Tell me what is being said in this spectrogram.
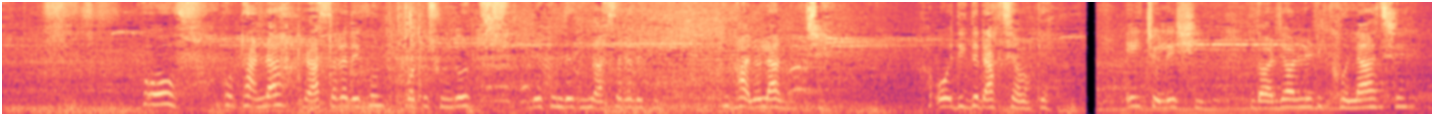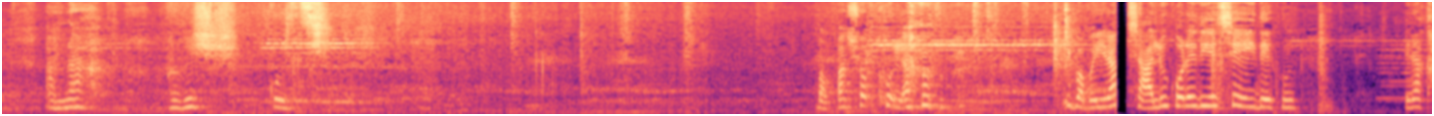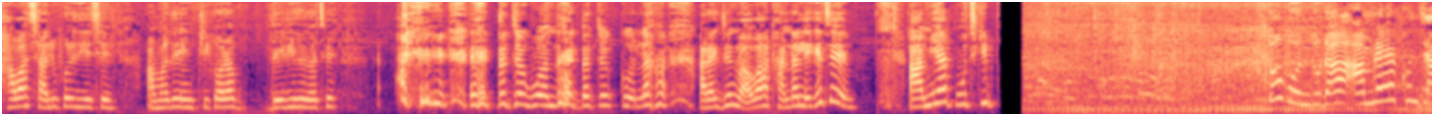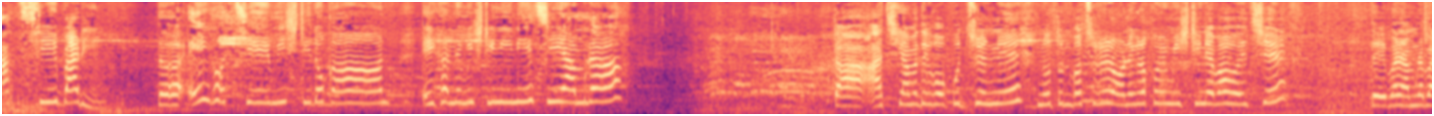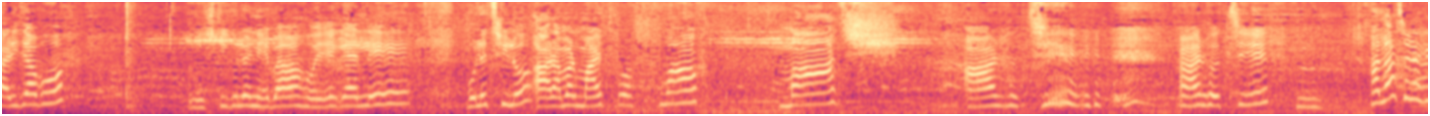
ও খুব ঠান্ডা। রাস্তাটা দেখুন, কত সুন্দর। দেখুন দেখুন, রাস্তাটা দেখুন। কি ভালো লাগছে। ওই দিক দিয়ে ডাকছে আমাকে। এই চলে এসি দরজা অলরেডি খোলা আছে। আমরা প্রবেশ করছি। বাবা, সব খোলা। এই বাবা, এরা চালু করে দিয়েছে, এই দেখুন। এরা খাওয়া চালু করে দিয়েছে। আমাদের এন্ট্রি করা দেরি হয়ে গেছে। একটা চোখ বন্ধ, একটা চোখ খোলা। আর একজন বাবা, ঠান্ডা লেগেছে? আমি আর পুচকি বন্ধুরা, আমরা এখন যাচ্ছি বাড়ি। তো এই হচ্ছে মিষ্টি দোকান। এইখানে মিষ্টি নিয়ে নিয়েছি আমরা। তা আজকে আমাদের গপুর জন্য নতুন বছরের অনেক রকমের মিষ্টি নেওয়া হয়েছে। তো এবার আমরা বাড়ি যাব। মিষ্টিগুলো নেওয়া হয়ে গেলে বলেছিল, আর আমার মায়ের চশমা, মাছ, আর হচ্ছে আর হচ্ছে ভালো আছে না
